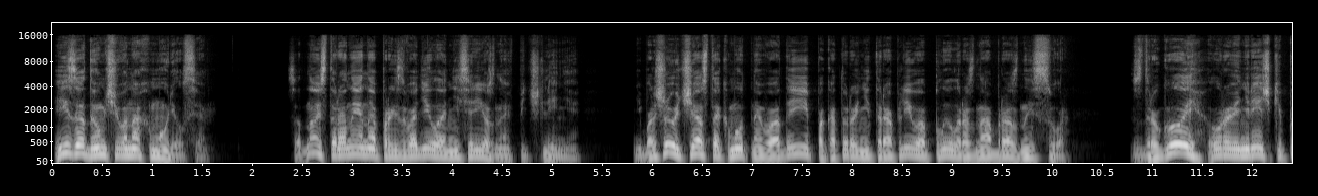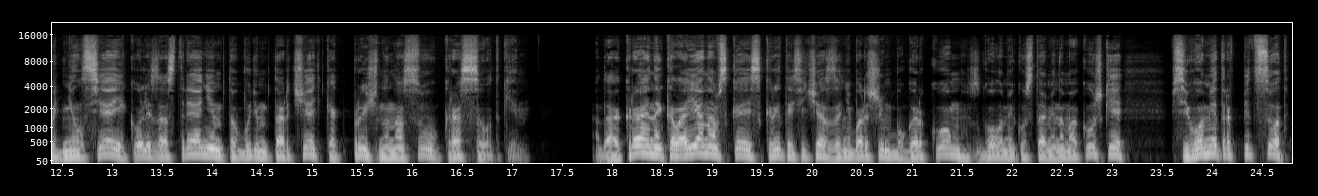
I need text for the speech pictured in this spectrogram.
и задумчиво нахмурился. С одной стороны, она производила несерьезное впечатление — Небольшой участок мутной воды, по которой неторопливо плыл разнообразный ссор. С другой, уровень речки поднялся, и коли застрянем, то будем торчать, как прыщ на носу красотки. А до окраины Калаяновской, скрытой сейчас за небольшим бугорком с голыми кустами на макушке, всего метров пятьсот.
